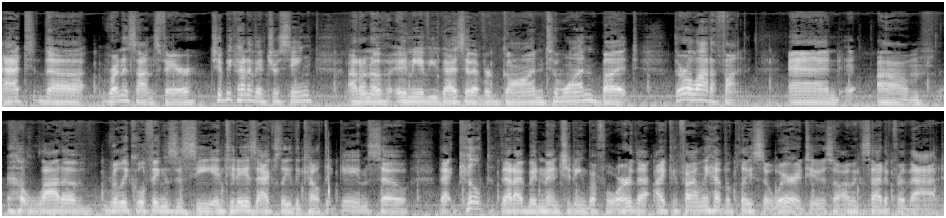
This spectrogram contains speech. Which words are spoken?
at the Renaissance Fair, should be kind of interesting. I don't know if any of you guys have ever gone to one, but they're a lot of fun and um, a lot of really cool things to see. And today's actually the Celtic Games, so that kilt that I've been mentioning before, that I can finally have a place to wear it to. So I'm excited for that.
